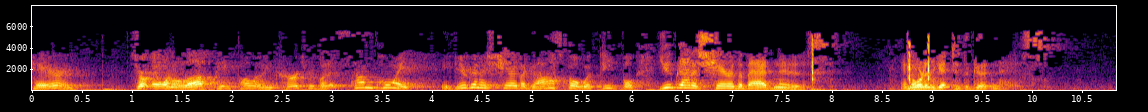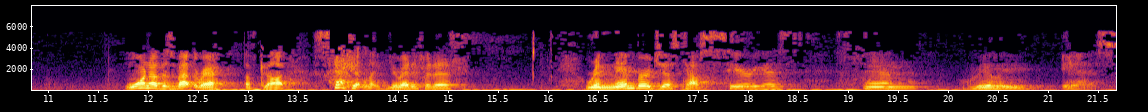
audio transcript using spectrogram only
care. And certainly want to love people and encourage people. But at some point, if you're going to share the gospel with people, you've got to share the bad news in order to get to the good news. Warn others about the wrath of God. Secondly, you ready for this? Remember just how serious sin really is.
